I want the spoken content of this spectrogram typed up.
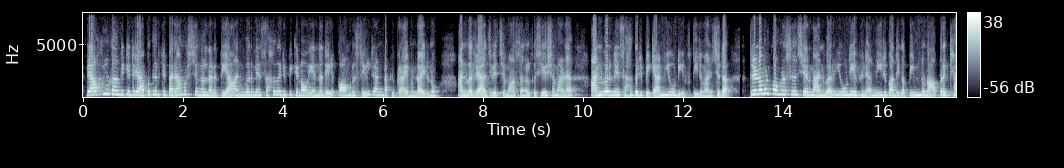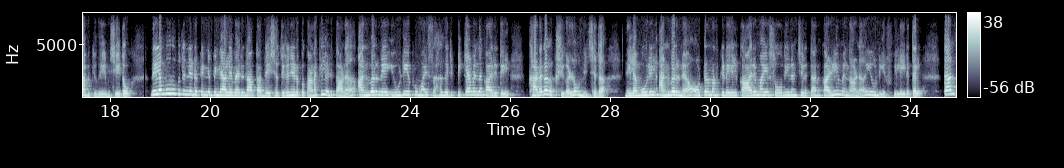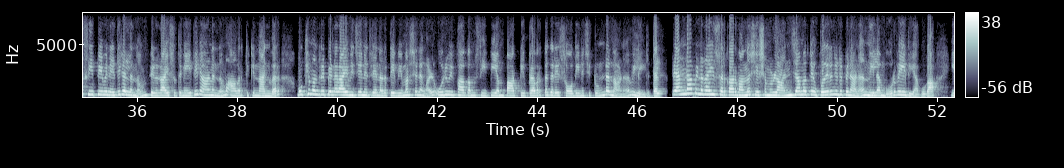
രാഹുൽ ഗാന്ധിക്കെതിരെ അപകീർത്തി പരാമർശങ്ങൾ നടത്തിയ അൻവറിനെ സഹകരിപ്പിക്കണോ എന്നതിൽ കോൺഗ്രസിൽ രണ്ടഭിപ്രായമുണ്ടായിരുന്നു. അൻവർ രാജിവെച്ച മാസങ്ങൾക്ക് ശേഷമാണ് അൻവറിനെ സഹകരിപ്പിക്കാൻ യു ഡി എഫ് തീരുമാനിച്ചത്. തൃണമൂൽ കോൺഗ്രസിൽ ചേർന്ന അൻവർ യു ഡി എഫിന് നിരുപാധിക പിന്തുണ പ്രഖ്യാപിക്കുകയും ചെയ്തു. നിലമ്പൂർ ഉപതെരഞ്ഞെടുപ്പിന് പിന്നാലെ വരുന്ന തദ്ദേശ തിരഞ്ഞെടുപ്പ് കണക്കിലെടുത്താണ് അൻവറിനെ യു ഡി എഫുമായി സഹകരിപ്പിക്കാമെന്ന കാര്യത്തിൽ ഘടകകക്ഷികൾ ഒന്നിച്ചത്. നിലമ്പൂരിൽ അൻവറിന് വോട്ടർമാർക്കിടയിൽ കാര്യമായ സ്വാധീനം ചെലുത്താൻ കഴിയുമെന്നാണ് യു ഡി എഫ് വിലയിരുത്തൽ. താൻ സി പി എമ്മിനെതിരല്ലെന്നും പിണറായി സത്തിനെതിരാണെന്നും ആവർത്തിക്കുന്ന അൻവർ മുഖ്യമന്ത്രി പിണറായി വിജയനെതിരെ നടത്തിയ വിമർശനങ്ങൾ ഒരു വിഭാഗം സി പി എം പാർട്ടി പ്രവർത്തകരെ സ്വാധീനിച്ചിട്ടുണ്ടെന്നാണ് വിലയിരുത്തൽ. രണ്ടാം പിണറായി സർക്കാർ വന്ന ശേഷമുള്ള അഞ്ചാമത്തെ ഉപതെരഞ്ഞെടുപ്പിനാണ് നിലമ്പൂർ വേദിയാകുക.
